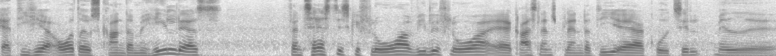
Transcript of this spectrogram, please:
er de her overdrevskrænter med hele deres fantastiske flora, vilde flora af græslandsplanter, de er groet til med, øh,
